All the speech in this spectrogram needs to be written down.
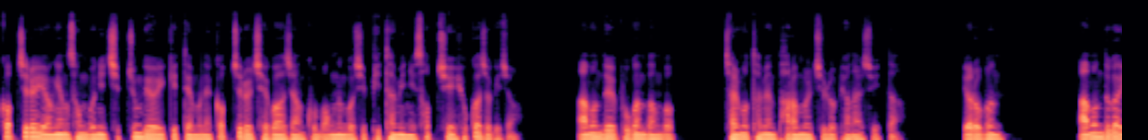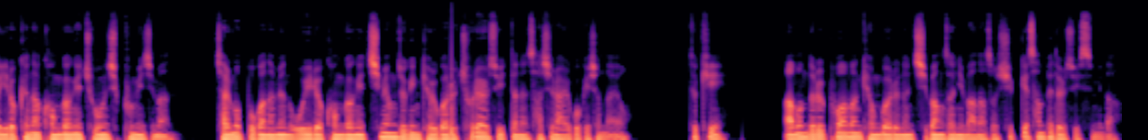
껍질에 영양 성분이 집중되어 있기 때문에 껍질을 제거하지 않고 먹는 것이 비타민이 섭취에 효과적이죠. 아몬드의 보관 방법. 잘못하면 발암물질로 변할 수 있다. 여러분, 아몬드가 이렇게나 건강에 좋은 식품이지만 잘못 보관하면 오히려 건강에 치명적인 결과를 초래할 수 있다는 사실을 알고 계셨나요? 특히 아몬드를 포함한 견과류는 지방산이 많아서 쉽게 산패될 수 있습니다.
